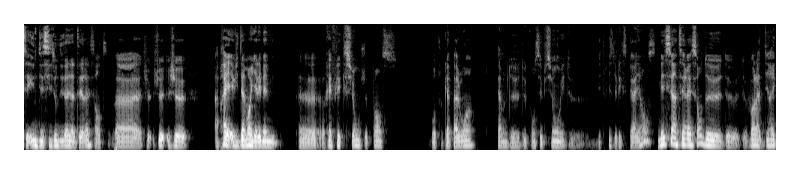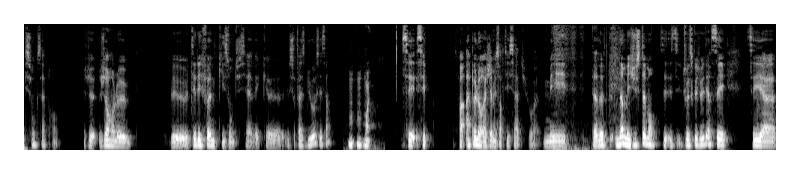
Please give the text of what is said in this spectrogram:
c'est une décision design intéressante. Euh, je, je, je... Après évidemment il y a les mêmes euh, réflexions je pense ou en tout cas pas loin, en termes de, de conception et de maîtrise de l'expérience. Mais c'est intéressant de, de, de voir la direction que ça prend. Je, genre le, le téléphone qu'ils ont, tu sais, avec euh, le Surface Duo, c'est ça? Mm, mm, ouais. C'est, Enfin, Apple aurait jamais sorti ça, tu vois. Mais d'un autre, non, mais justement, tu vois ce que je veux dire, c'est, c'est, euh,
